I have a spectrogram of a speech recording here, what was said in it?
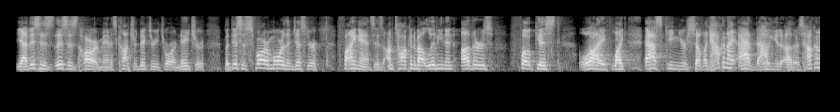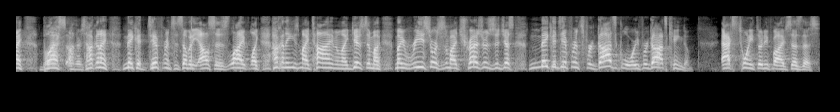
Yeah, this is this is hard, man. It's contradictory to our nature, but this is far more than just your finances. I'm talking about living an others focused life, like asking yourself, like how can I add value to others? How can I bless others? How can I make a difference in somebody else's life? Like how can I use my time and my gifts and my, my resources and my treasures to just make a difference for God's glory, for God's kingdom? Acts 20, 35 says this.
